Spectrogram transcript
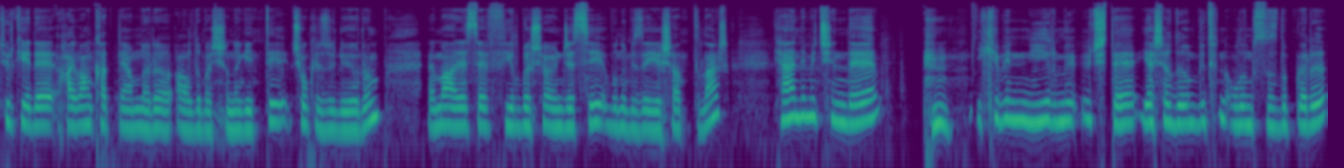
Türkiye'de hayvan katliamları aldı başını gitti. Çok üzülüyorum. E, maalesef yılbaşı öncesi bunu bize yaşattılar. Kendim için de 2023'te yaşadığım bütün olumsuzlukları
